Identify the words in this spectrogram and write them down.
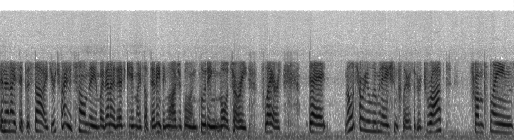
And then I said, Besides, you're trying to tell me, and by then I'd educate myself to anything logical, including military flares, that military illumination flares that are dropped from planes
